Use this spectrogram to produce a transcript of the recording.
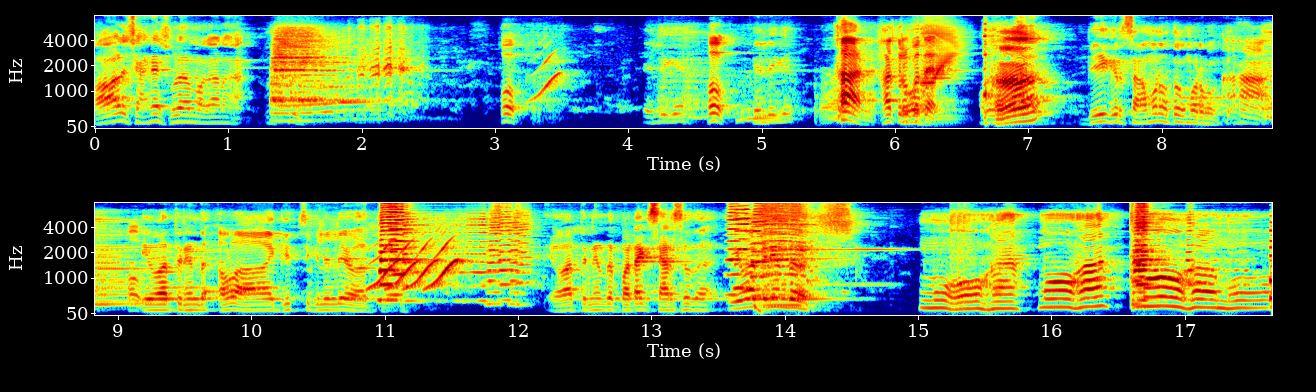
ಭಾಳ ಶಾಣೆ ಸುಳ್ಳ ಮಗಾನ. ಹೋಗ್ ಎಲ್ಲಿಗೆ? ಹೋಗ್ ಎಲ್ಲಿಗೆ? ತಾನ್ ಹತ್ತು ರೂಪಾಯಿ ತಾನ್. ಬೀಗರ ಸಾಮಾನು ತಗೊಂಬರ್ಬೇಕು. ಇವತ್ತಿನಿಂದ ಅವ ಗಿಚ್ಚಿಗಿಲಿಲ್ಲ ಇವತ್ತು. ಇವತ್ತಿನಿಂದ ಪಟಾಕಿ ಸಾರಿಸದ. ಇವತ್ತಿನಿಂದ. ಮೋಹ ಮೋಹ ಮೋಹ. ಮೋಹ ಮೋಹ.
